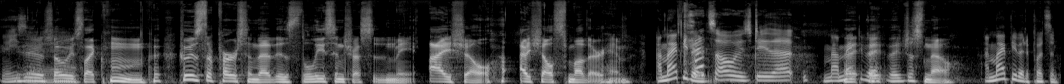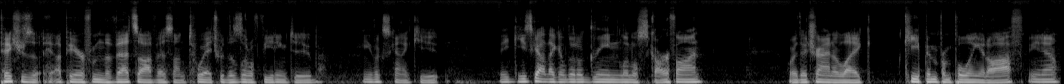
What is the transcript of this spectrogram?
Yeah, he's He a- was always like, hmm, who's the person that is the least interested in me? I shall, I shall smother him. I might be Cats to, always do that. I They, might be they, able, they just know. I might be able to put some pictures up here from the vet's office on Twitch with his little feeding tube. He looks kind of cute. He- He's got like a little green little scarf on, where they're trying to like keep him from pulling it off. You know.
